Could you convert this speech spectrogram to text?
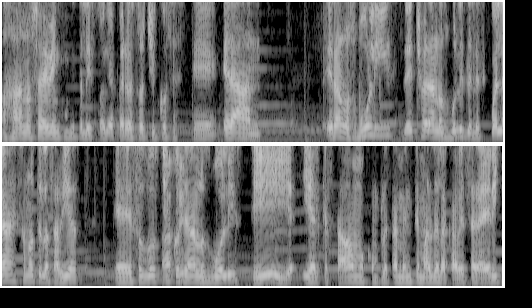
ajá, no sabe bien completa la historia, pero estos chicos, este, eran, eran los bullies. De hecho, eran los bullies de la escuela. Eso no te lo sabías. Eh, esos dos ah, chicos eran los bullies, sí, y, y, el que estaba completamente mal de la cabeza era Eric.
